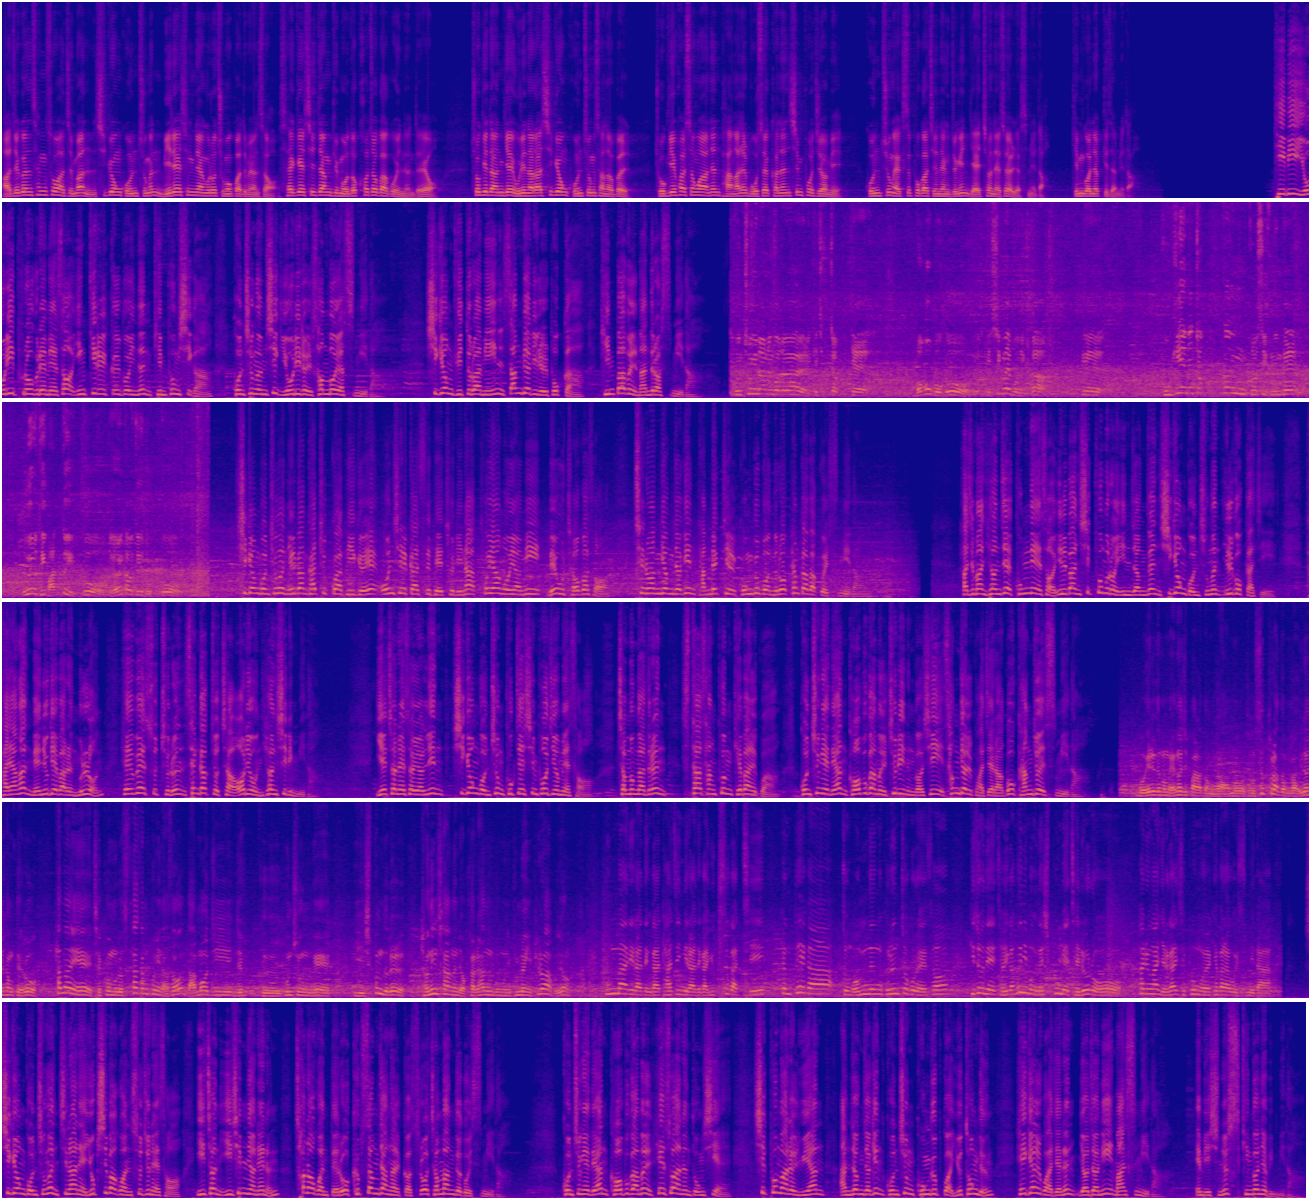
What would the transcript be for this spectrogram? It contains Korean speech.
아직은 생소하지만 식용 곤충은 미래 식량으로 주목받으면서 세계 시장 규모도 커져가고 있는데요. 초기 단계 우리나라 식용 곤충 산업을 조기 활성화하는 방안을 모색하는 심포지엄이 곤충 엑스포가 진행 중인 예천에서 열렸습니다. 김건엽 기자입니다. TV 요리 프로그램에서 인기를 끌고 있는 김풍 씨가 곤충 음식 요리를 선보였습니다. 식용 귀뚜라미인 쌍별이를 볶아 김밥을 만들었습니다. 곤충이라는 거를 이렇게 직접 이렇게 먹어보고 이렇게 식매 보니까 이게 보기에는 조금 그럴 수 있는데 의외로 되게 맛도 있고 또 영양가도 되게 높고 식용곤충은 일반 가축과 비교해 온실가스 배출이나 토양 오염이 매우 적어서 친환경적인 단백질 공급원으로 평가받고 있습니다. 하지만 현재 국내에서 일반 식품으로 인정된 식용곤충은 7가지. 다양한 메뉴 개발은 물론 해외 수출은 생각조차 어려운 현실입니다. 예천에서 열린 식용곤충 국제 심포지엄에서 전문가들은 스타 상품 개발과 곤충에 대한 거부감을 줄이는 것이 성결 과제라고 강조했습니다. 뭐 예를 들면 뭐 에너지바라던가 뭐좀 스프라던가 이런 형태로 하나의 제품으로 스타 상품이 나서 나머지 이제 그 곤충의 이 식품들을 견인치 하는 역할을 하는 부분이 분명히 필요하고요. 분말이라든가 다짐이라든가 육수같이 형태가 좀 없는 그런 쪽으로 해서 기존에 저희가 흔히 먹는 식품의 재료로 활용한 여러 가지 제품을 개발하고 있습니다. 식용곤충은 지난해 60억 원 수준에서 2020년에는 천억 원대로 급성장할 것으로 전망되고 있습니다. 곤충에 대한 거부감을 해소하는 동시에 식품화를 위한 안정적인 곤충 공급과 유통 등 해결 과제는 여전히 많습니다. MBC 뉴스 김건엽입니다.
